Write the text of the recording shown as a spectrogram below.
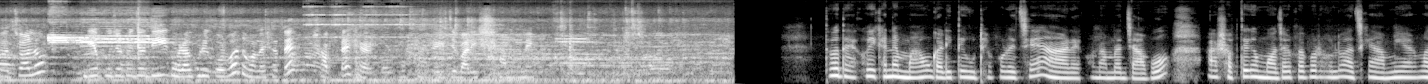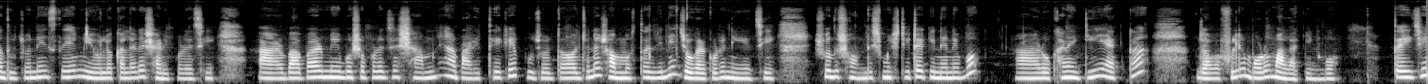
তো চলো গিয়ে পুজো টুজো দিয়ে ঘোরাঘুরি করব, তোমাদের সাথে সবটাই শেয়ার করব। এই যে বাড়ির সামনে। তো দেখো, এখানে মাও গাড়িতে উঠে পড়েছে আর এখন আমরা যাব। আর সবথেকে মজার ব্যাপার হলো, আজকে আমি আর মা দুজনেই সেম ইয়েলো কালারের শাড়ি পরেছি। আর বাবার মেয়ে বসে পড়েছে সামনে আর বাড়ি থেকে পুজোর দেওয়ার জন্য সমস্ত জিনিস জোগাড় করে নিয়েছি। শুধু সন্দেশ মিষ্টিটা কিনে নেব। আর ওখানে গিয়ে একটা জবা ফুলের বড় মালা কিনবো। তো এই যে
